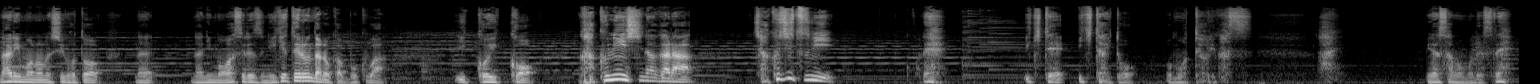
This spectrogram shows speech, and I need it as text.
鳴り物の仕事、な、何も忘れずにいけてるんだろうか、僕は。一個一個、確認しながら、着実に、ここね、生きていきたいと思っております。はい。皆様もですね、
